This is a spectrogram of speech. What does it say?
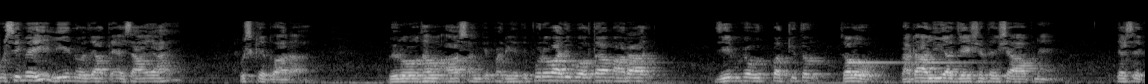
उसी में ही लीन हो जाते, ऐसा आया है। उसके द्वारा विरोधम आशंक पर पूर्ववादी बोलता है, महाराज, जीव की उत्पत्ति तो चलो, घटा लिया जैसे तैसे आपने। जैसे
